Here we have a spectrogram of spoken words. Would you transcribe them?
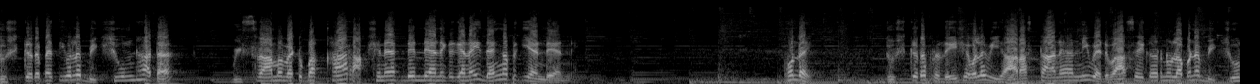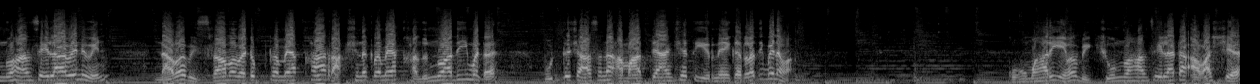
දුෂ්කර පැතිවල භික්‍ෂූන් හට විශ්‍රාම වැටුපක් හා රක්ෂණයක් දෙන්න යන එක ගැනයි දැන් අපි කියන්න යන්නේ. හොඳයි. දුෂ්කර ප්‍රදේශවල විහාරස්ථානයන්හි වැඩවාසය කරනු ලබන භික්‍ෂූන් වහන්සේලා වෙනුවෙන් නව විශ්‍රාම වැටුප් ක්‍රමයක් හා රක්ෂණ ක්‍රමයක් හඳුන්වාදීමට බුද්ධ ශාසන අමාත්‍යංශය තීරණය කරලා තිබෙනවා. කොහොමහරි එම භික්‍ෂූන් වහන්සේලාට අවශ්‍ය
